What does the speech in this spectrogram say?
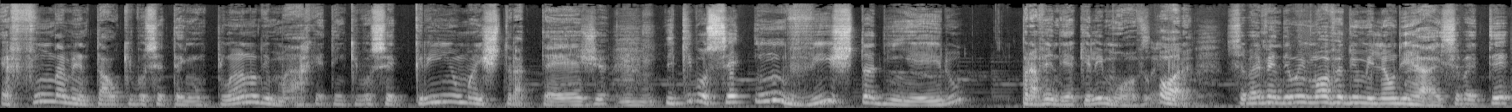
é fundamental que você tenha um plano de marketing, que você crie uma estratégia uhum. e que você invista dinheiro para vender aquele imóvel. Sim. Ora, você vai vender um imóvel de um milhão de reais, você vai ter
